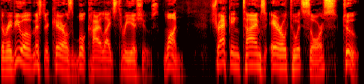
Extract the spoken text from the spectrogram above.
The review of Mr. Carroll's book highlights three issues. One, tracking time's arrow to its source. Two,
